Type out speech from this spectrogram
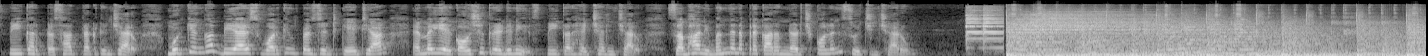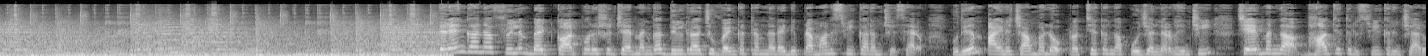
స్పీకర్ ప్రసాద్ ప్రకటించారు. ముఖ్యంగా BRS working president KTR MLA Kaushik రెడ్డిని స్పీకర్ హెచ్చరించారు. సభా నిబంధన ప్రకారం నడుచుకోవాలని సూచించారు. తెలంగాణ ఫిల్మ్ బెడ్ కార్పొరేషన్ చైర్మన్గా దిల్ రాజు వెంకటరమణారెడ్డి ప్రమాణ స్వీకారం చేశారు. ఉదయం ఆయన చాంబర్లో ప్రత్యేకంగా పూజలు నిర్వహించి చైర్మన్గా బాధ్యతలు స్వీకరించారు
